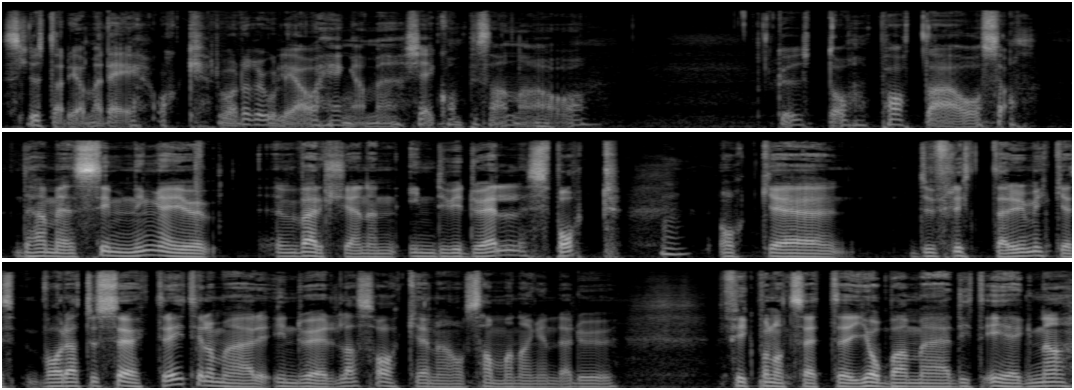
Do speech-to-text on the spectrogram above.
slutade jag med det. Och då var det roligare att hänga med tjejkompisarna och gå ut och prata och så. Det här med simning är ju en- verkligen en individuell sport Mm. och eh, du flyttade ju mycket. Var det att du sökte dig till de här individuella sakerna och sammanhangen där du fick på något sätt eh, jobba med ditt egna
